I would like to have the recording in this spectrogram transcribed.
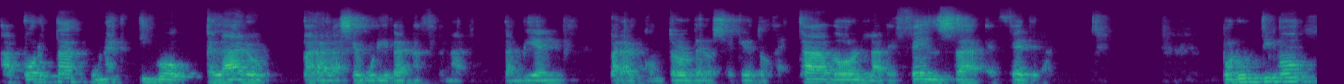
aporta un activo claro para la seguridad nacional. También para el control de los secretos de Estado, la defensa, etc. Por último,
